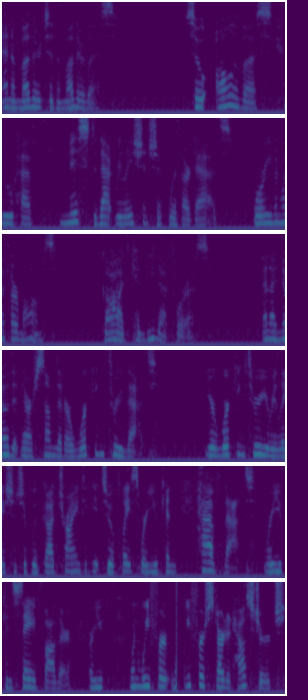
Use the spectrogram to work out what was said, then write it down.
and a mother to the motherless. So, all of us who have missed that relationship with our dads or even with our moms, God can be that for us. And I know that there are some that are working through that. You're working through your relationship with God, trying to get to a place where you can have that, where you can say, Father, or you. When we first when we first started House Church,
